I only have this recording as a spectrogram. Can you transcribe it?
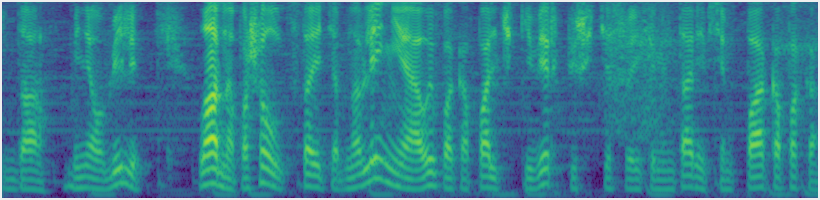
Да, меня убили. Ладно, пошел ставить обновление, а вы пока пальчики вверх, пишите свои комментарии. Всем пока-пока.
